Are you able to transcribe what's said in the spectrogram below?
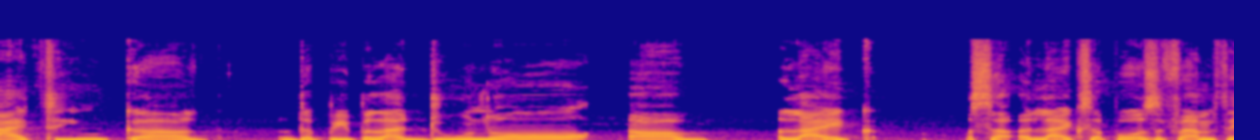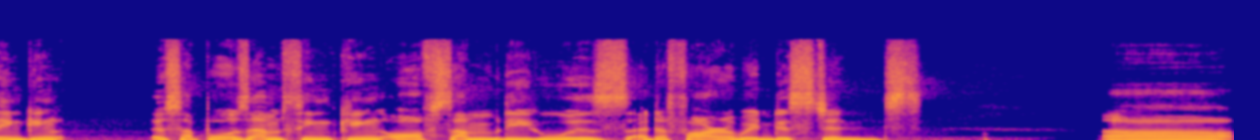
I think uh, the people I do know, uh, like, so, like suppose if I'm thinking, suppose I'm thinking of somebody who is at a faraway distance. Uh,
